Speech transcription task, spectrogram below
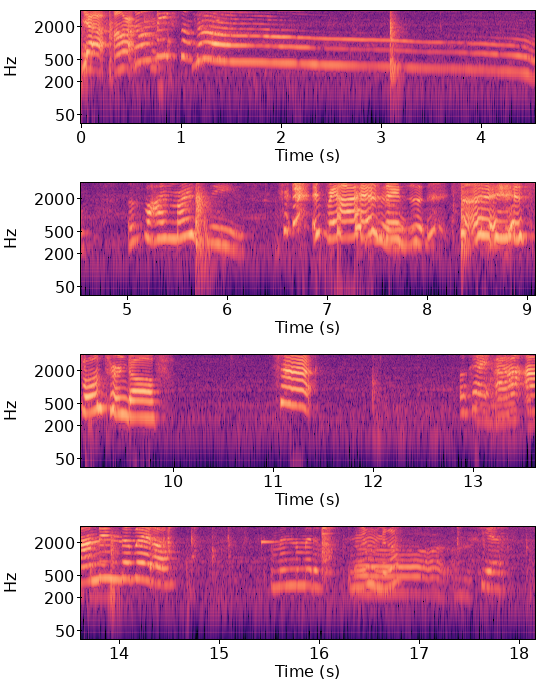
Yeah. Uh, Don't make some. No. That's behind my scenes. it's behind his things. So, his phone turned off. Okay, I, I'm in the middle. I'm in the middle. You're in the middle. Uh, Yes.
